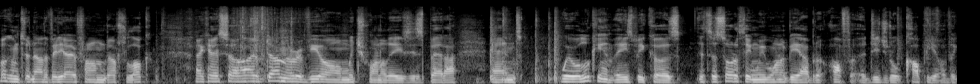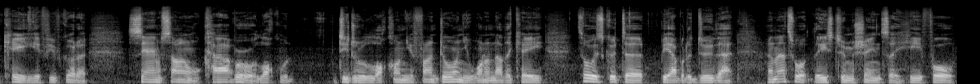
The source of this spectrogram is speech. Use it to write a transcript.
Welcome to another video from Dr. Lock. Okay, so I've done a review on which one of these is better, and we were looking at these because it's the sort of thing we want to be able to offer a digital copy of a key. If you've got a Samsung or Kaba or Lockwood digital lock on your front door and you want another key, it's always good to be able to do that. And that's what these two machines are here for.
